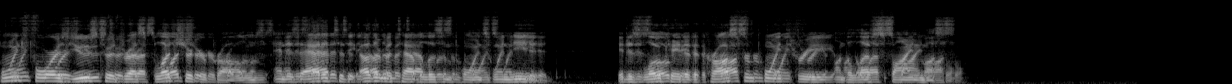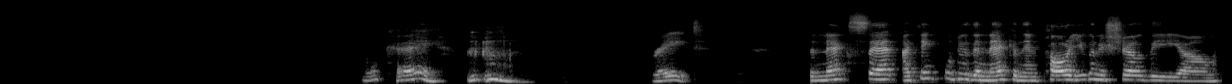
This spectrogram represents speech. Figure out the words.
Point 4 is used to address blood sugar problems and is added to the other metabolism points when needed. It is located across from point 3 on the left spine muscle. Okay. Great. The next set, I think we'll do the neck and then Paul, are you going to show the um,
